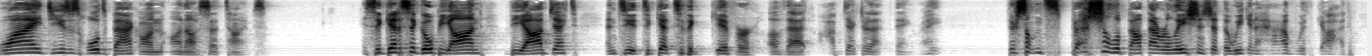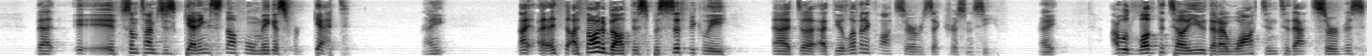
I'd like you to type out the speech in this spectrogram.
why Jesus holds back on, on us at times. Is to get us to go beyond the object and to, to get to the giver of that object or that thing, right? There's something special about that relationship that we can have with God. That if sometimes just getting stuff will make us forget, right? I, I, I thought about this specifically at, uh, at the 11 o'clock service at Christmas Eve, right? I would love to tell you that I walked into that service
